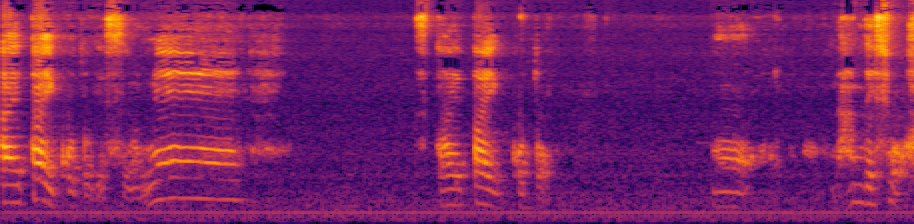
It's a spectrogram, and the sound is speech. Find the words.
伝えたいことですよね。伝えたいこと。もう、なんでしょう。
